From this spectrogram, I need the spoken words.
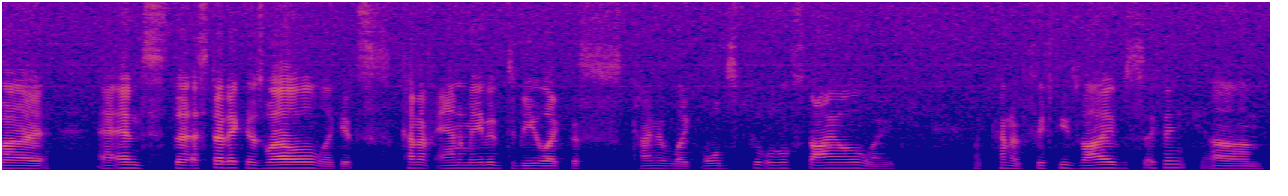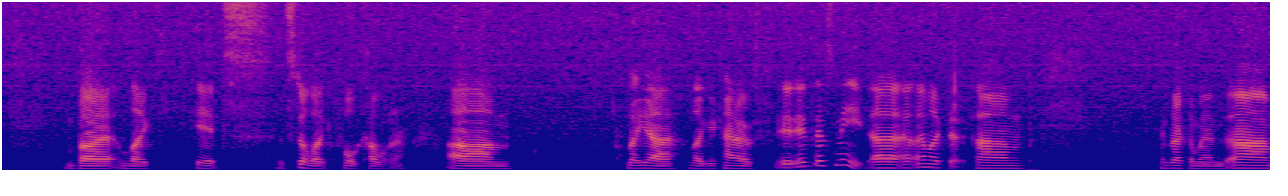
but and the aesthetic as well, like it's kind of animated to be like this kind of like old school style, like like kind of 50s vibes, I think. Um, but like it's it's still like full color. Um, but yeah, like it kind of it, it it's neat. Uh, I, I liked it. Um, I'd recommend. Um,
